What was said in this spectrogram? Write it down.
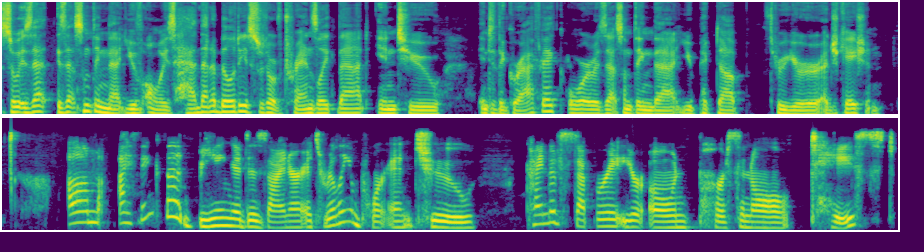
so is that is that something that you've always had that ability to sort of translate that into into the graphic or is that something that you picked up through your education Um, I think that being a designer, it's really important to kind of separate your own personal taste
